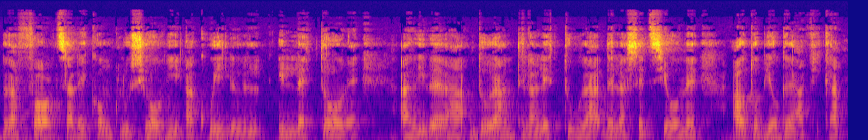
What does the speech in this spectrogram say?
rafforza le conclusioni a cui il lettore arriverà durante la lettura della sezione autobiografica.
